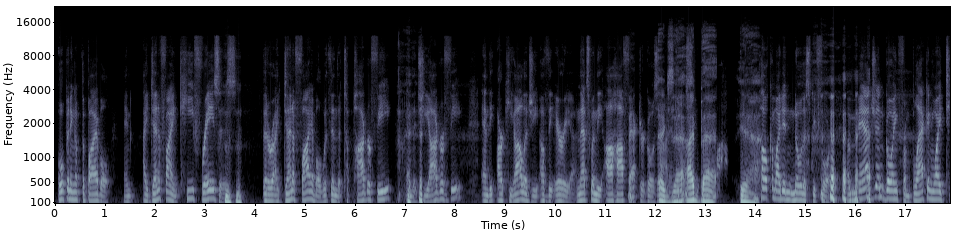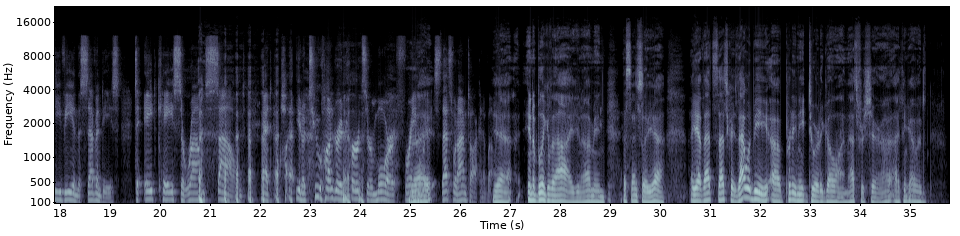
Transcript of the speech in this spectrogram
opening up the Bible, and identifying key phrases that are identifiable within the topography and the geography and the archaeology of the area. And that's when the aha factor goes on. Exactly. people I bet. Yeah. how come I didn't know this before? Imagine going from black and white TV in the 70s to 8K surround sound at you know 200 hertz or more frame Right. rates. That's what I'm talking about. Yeah. In a blink of an eye, you know. I mean, essentially, yeah. Yeah, that's that's crazy. That would be a pretty neat tour to go on. That's for sure. I, I think I would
